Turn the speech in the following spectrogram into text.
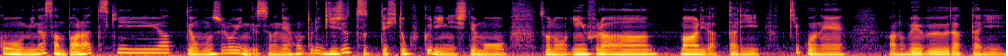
構皆さんばらつきあって面白いんですよね。本当に技術って一括りにしても、そのインフラ周りだったり、結構ね、あのウェブだったり、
